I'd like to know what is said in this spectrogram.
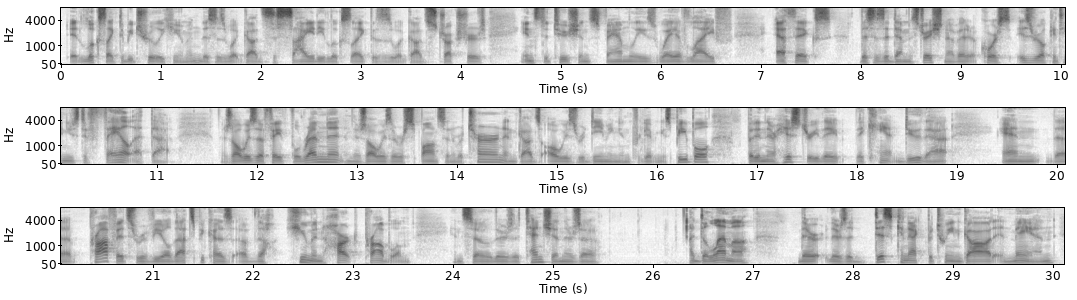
it looks like to be truly human. This is what God's society looks like. This is what God's structures, institutions, families, way of life, ethics. This is a demonstration of it. Of course, Israel continues to fail at that. There's always a faithful remnant, and there's always a response and a return, and God's always redeeming and forgiving his people. But in their history, they, they can't do that. And the prophets reveal that's because of the human heart problem. And so there's a tension, there's a, a dilemma, there, there's a disconnect between God and man.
